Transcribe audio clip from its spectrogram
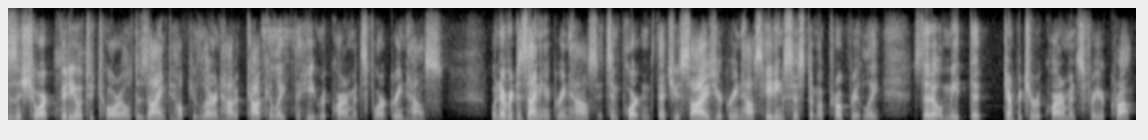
is a short video tutorial designed to help you learn how to calculate the heat requirements for a greenhouse. Whenever designing a greenhouse, it's important that you size your greenhouse heating system appropriately so that it will meet the temperature requirements for your crop.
